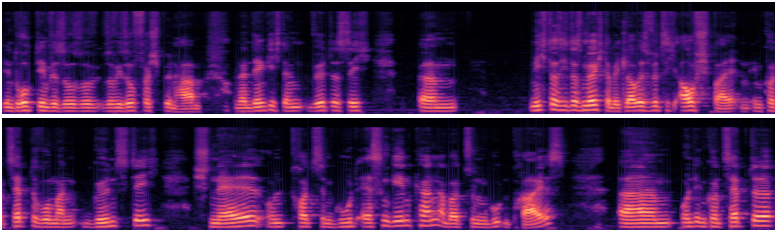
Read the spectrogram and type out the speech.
den Druck, den wir so, so, sowieso verspüren haben. Und dann denke ich, dann wird es sich ähm, nicht, dass ich das möchte, aber ich glaube, es wird sich aufspalten in Konzepte, wo man günstig, schnell und trotzdem gut essen gehen kann, aber zu einem guten Preis. Ähm, und in Konzepte,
